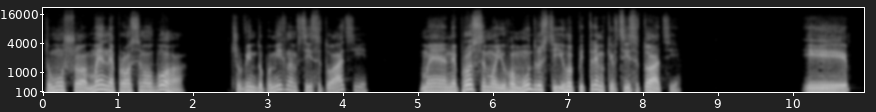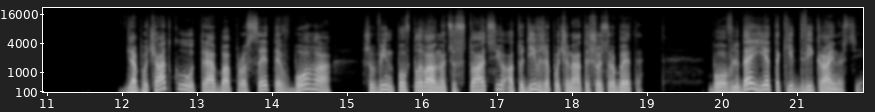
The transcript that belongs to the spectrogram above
Тому що ми не просимо в Бога, щоб Він допоміг нам в цій ситуації. Ми не просимо Його мудрості, Його підтримки в цій ситуації. І для початку треба просити в Бога, щоб він повпливав на цю ситуацію, а тоді вже починати щось робити. Бо в людей є такі дві крайності.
